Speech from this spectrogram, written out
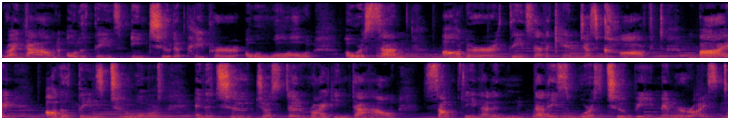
write down all the things into the paper or wall or some other things that can just carved by other things tools and to just writing down something that, that is worth to be memorized.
